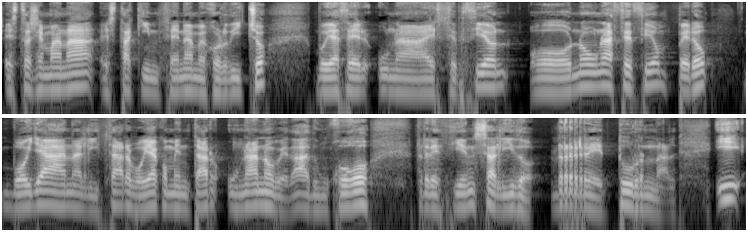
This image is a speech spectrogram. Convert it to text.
esta semana, esta quincena mejor dicho, voy a hacer una excepción, o no una excepción, pero voy a analizar, voy a comentar una novedad, un juego recién salido, Returnal. Y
